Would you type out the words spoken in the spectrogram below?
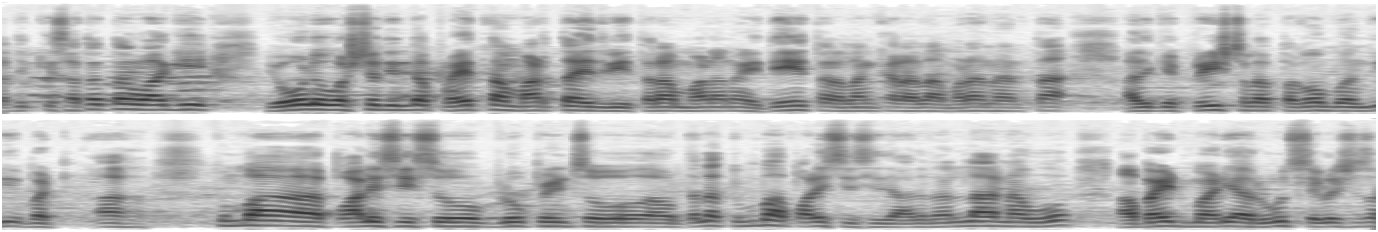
ಅದಕ್ಕೆ ಸತತವಾಗಿ ಏಳು ವರ್ಷದಿಂದ ಪ್ರಯತ್ನ ಮಾಡ್ತಾ ಇದ್ವಿ. ಈ ಥರ ಮಾಡೋಣ, ಇದೇ ಥರ ಅಲಂಕಾರ ಎಲ್ಲ ಮಾಡೋಣ ಅಂತ ಅದಕ್ಕೆ ಪ್ರೀಸ್ಟ್ ಎಲ್ಲ ತೊಗೊಂಬಂದ್ವಿ ಬಟ್ ತುಂಬ ಪಾಲಿಸೀಸು ಬ್ಲೂ ಪ್ರಿಂಟ್ಸು ಅವ್ರದ್ದೆಲ್ಲ ತುಂಬ ಪಾಲಿಸೀಸ್ ಇದೆ. ಅದನ್ನೆಲ್ಲ ನಾವು ಅಬೈಡ್ ಮಾಡಿ ಆ ರೂಲ್ಸ್ ರೆಗ್ಯುಲೇಷನ್ಸ್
